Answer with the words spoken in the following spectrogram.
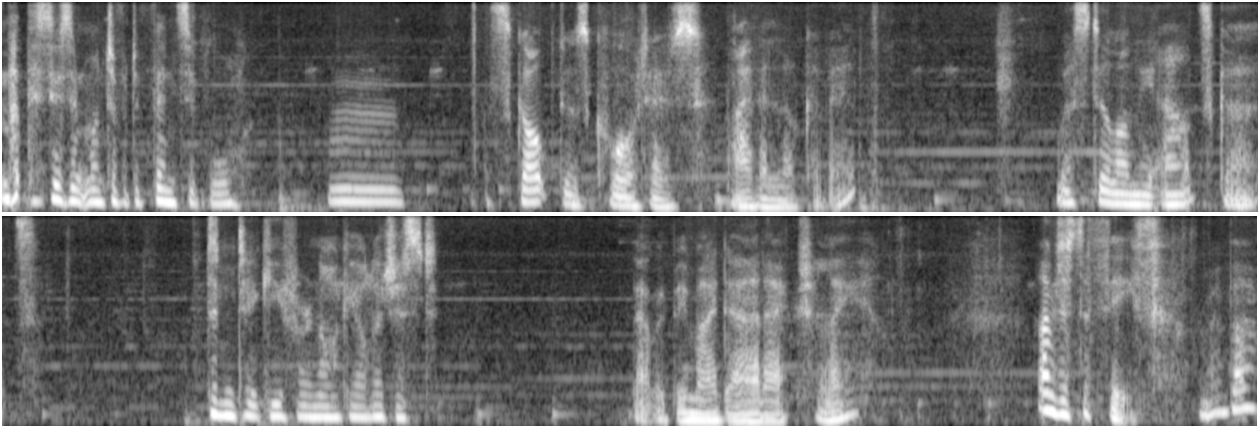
But this isn't much of a defensive wall. Hmm. Sculptor's quarters, by the look of it. We're still on the outskirts. Didn't take you for an archaeologist. That would be my dad, actually. I'm just a thief, remember?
